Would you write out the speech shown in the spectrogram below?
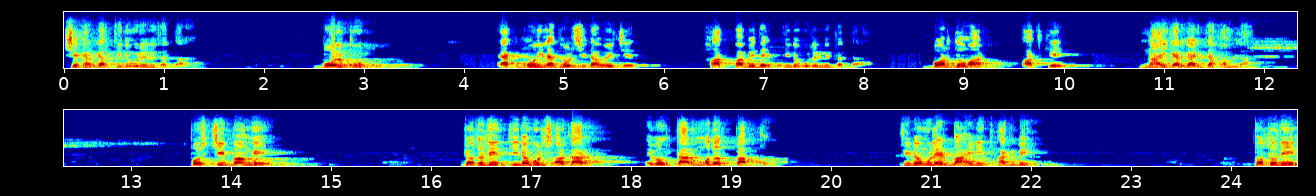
সেখানকার তৃণমূলের নেতার দ্বারা। বোলপুর। এক মহিলা ধর্ষিতা হয়েছে, হাত পা বেঁধে তৃণমূলের নেতার দ্বারা। বর্ধমান, আজকে নায়িকার গাড়িতে হামলা। পশ্চিমবঙ্গে যতদিন তৃণমূল সরকার এবং তার মদতপ্রাপ্ত তৃণমূলের বাহিনী থাকবে, ততদিন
